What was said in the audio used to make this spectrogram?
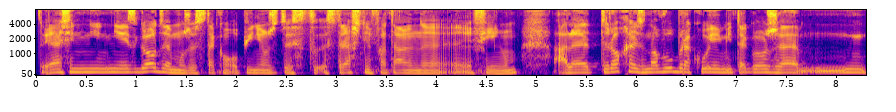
to ja się nie, nie zgodzę może z taką opinią, że to jest strasznie fatalny film, ale trochę znowu brakuje mi tego, że mm,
